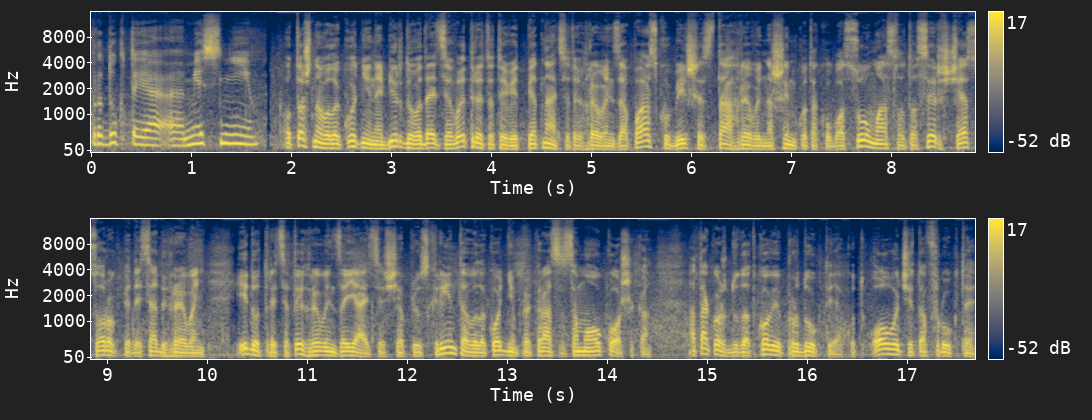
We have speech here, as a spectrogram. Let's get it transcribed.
продукти е, м'ясні. Отож, на великодній набір доведеться витратити від 15 гривень за паску, більше 100 гривень на шинку та ковбасу, масло та сир ще 40-50 гривень. І до 30 гривень за яйця, ще плюс хрін та великодні прикраси самого кошика. А також додаткові продукти, як от овочі та фрукти.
